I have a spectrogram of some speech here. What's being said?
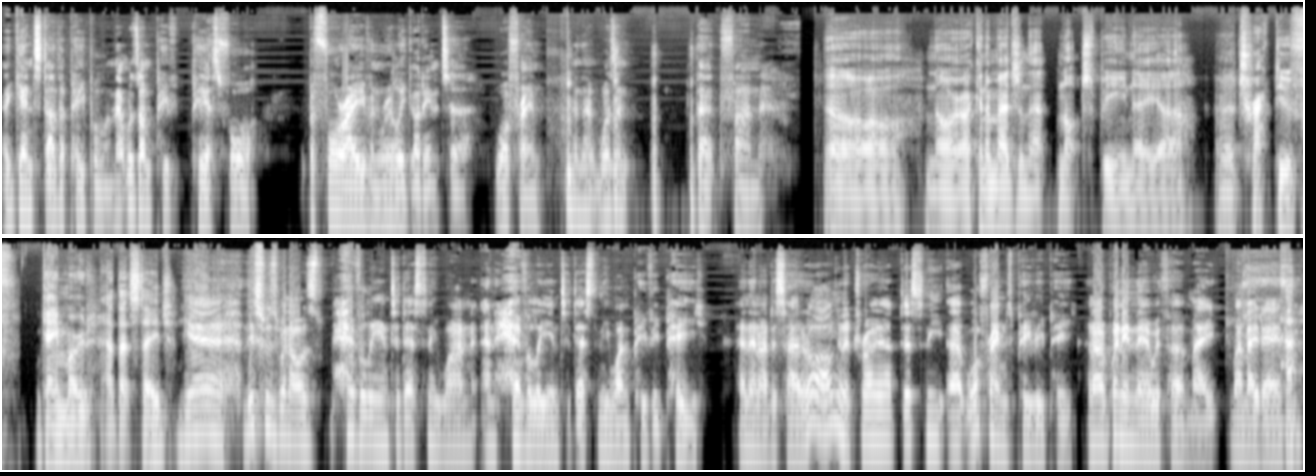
against other people, and that was on P- PS4 before I even really got into Warframe, and that wasn't that fun. Oh no, I can imagine that not being a uh, an attractive game mode at that stage. Yeah, this was when I was heavily into Destiny 1 and heavily into Destiny 1 PvP. And then I decided, oh, I'm going to try out Destiny uh, Warframe's PvP. And I went in there with her mate, my mate Andy.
